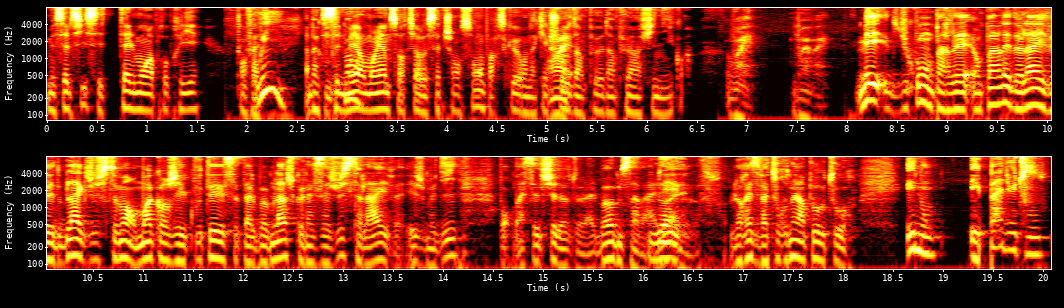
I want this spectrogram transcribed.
Mais celle-ci c'est tellement approprié en fait. Oui, ah bah, c'est le meilleur moyen de sortir de cette chanson parce qu'on a quelque Ouais. chose d'un peu d'un peu infini quoi. Ouais, ouais, ouais. Mais du coup, on parlait, on parlait de live et de blague justement. Moi, quand j'ai écouté cet album-là, je connaissais juste live et je me dis, bon, bah c'est le chef-d'œuvre de l'album, ça va aller. Ouais. euh, Le reste va tourner un peu autour. Et non, et pas du tout.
